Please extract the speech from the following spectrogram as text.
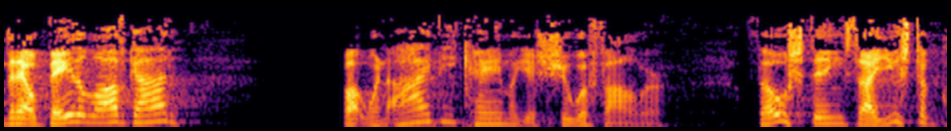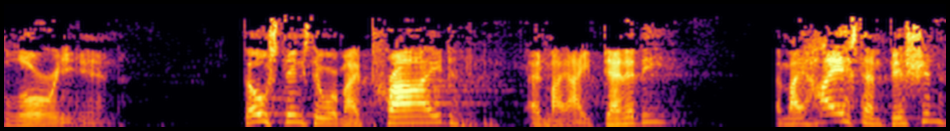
that I obey the law of God. But when I became a Yeshua follower, those things that I used to glory in, those things that were my pride and my identity and my highest ambition,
